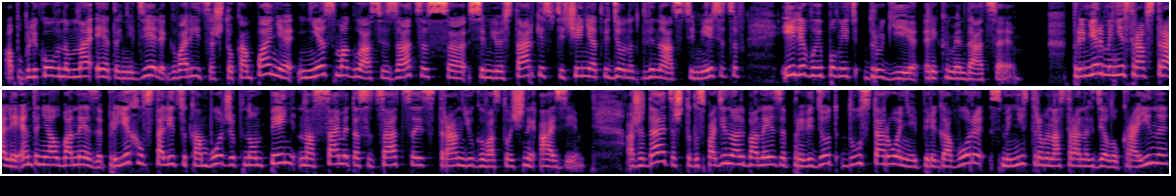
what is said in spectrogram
опубликованном на этой неделе, говорится, что компания не смогла связаться с семьей Старкис в течение отведенных 12 месяцев или выполнить другие рекомендации. Премьер-министр Австралии Энтони Албанезе приехал в столицу Камбоджи Пномпень на саммит Ассоциации стран Юго-Восточной Азии. Ожидается, что господин Албанезе проведет двусторонние переговоры с министром иностранных дел Украины,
